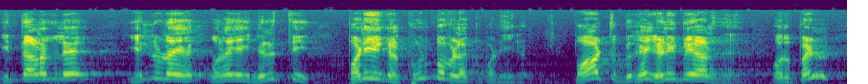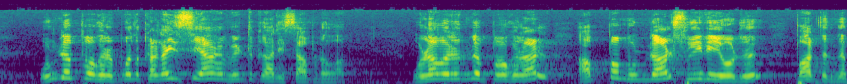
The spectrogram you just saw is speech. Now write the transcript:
இந்த அளவிலே என்னுடைய உரையை நிறுத்தி படியுங்கள் குடும்ப விளக்கு படியுங்கள். பாட்டு மிக எளிமையானது. ஒரு பெண் உண்ண போகிற போது கடைசியாக வீட்டுக்காரி சாப்பிடுவான் உணவருந்த போகிறாள் அப்பம் உண்டால் சுவீனையோடு பார்த்த இந்த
